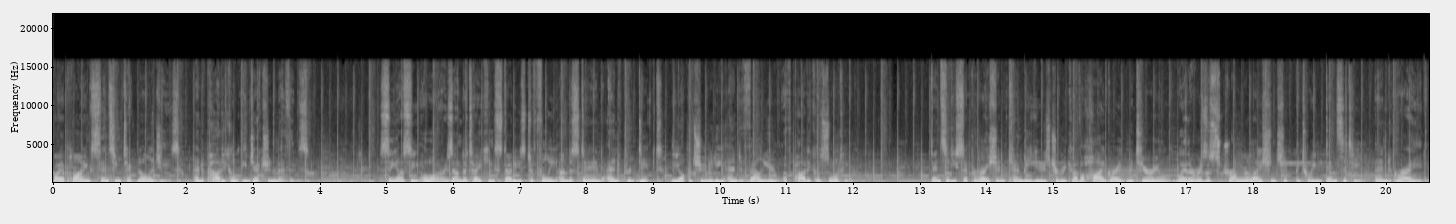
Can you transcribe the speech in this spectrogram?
by applying sensing technologies and particle ejection methods. CRC Ore is undertaking studies to fully understand and predict the opportunity and value of particle sorting. Density separation can be used to recover high-grade material where there is a strong relationship between density and grade.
